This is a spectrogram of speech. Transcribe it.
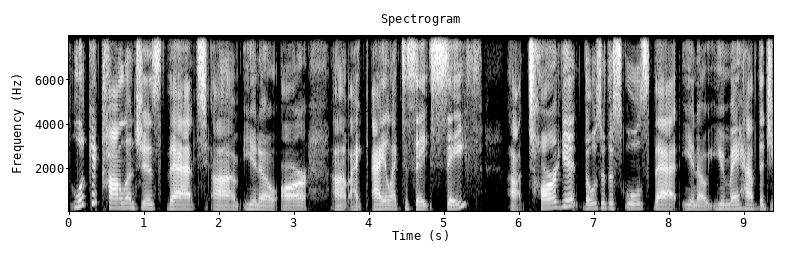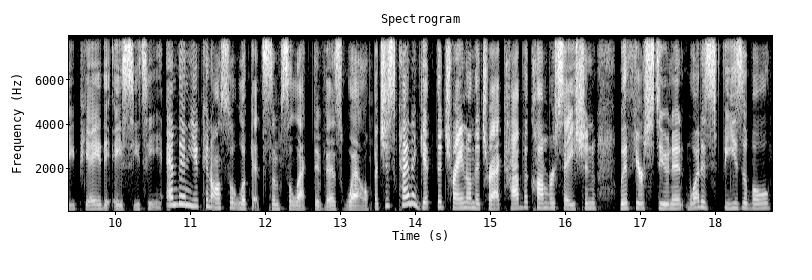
look at colleges that, um, you know, are, um, I, I like to say, safe uh, Target. Those are the schools that you know you may have the GPA, the ACT, and then you can also look at some selective as well. But just kind of get the train on the track, have the conversation with your student. What is feasible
